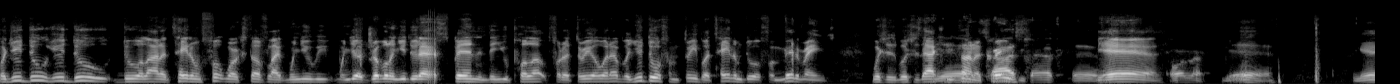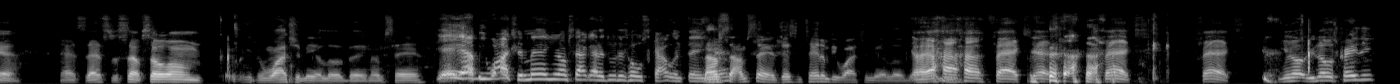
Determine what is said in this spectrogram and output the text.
but you do you do do a lot of Tatum footwork stuff like when you when you're dribbling you do that spin and then you pull up for the three or whatever. You do it from three, but Tatum do it from mid range, which is which is actually Yeah, kind of crazy. Yeah. Yeah, yeah. That's that's what's up. So um he's been watching me a little bit. You know what I'm saying? yeah, yeah, I'll be watching, man. You know what I'm saying? I gotta do this whole scouting thing. No, I'm, I'm saying Jayson Tatum be watching me a little bit. Facts, yes. Facts. Facts. You know, you know what's crazy?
